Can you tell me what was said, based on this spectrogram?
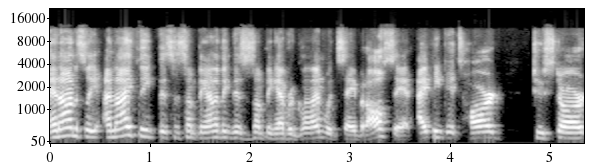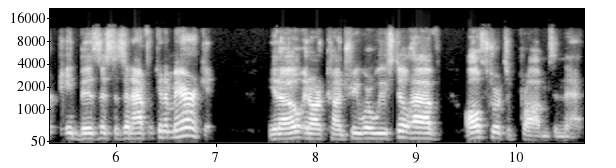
And honestly and i think this is something i don't think this is something ever glenn would say but i'll say it. I think it's hard to start a business as an african american you know in our country where we still have all sorts of problems in that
